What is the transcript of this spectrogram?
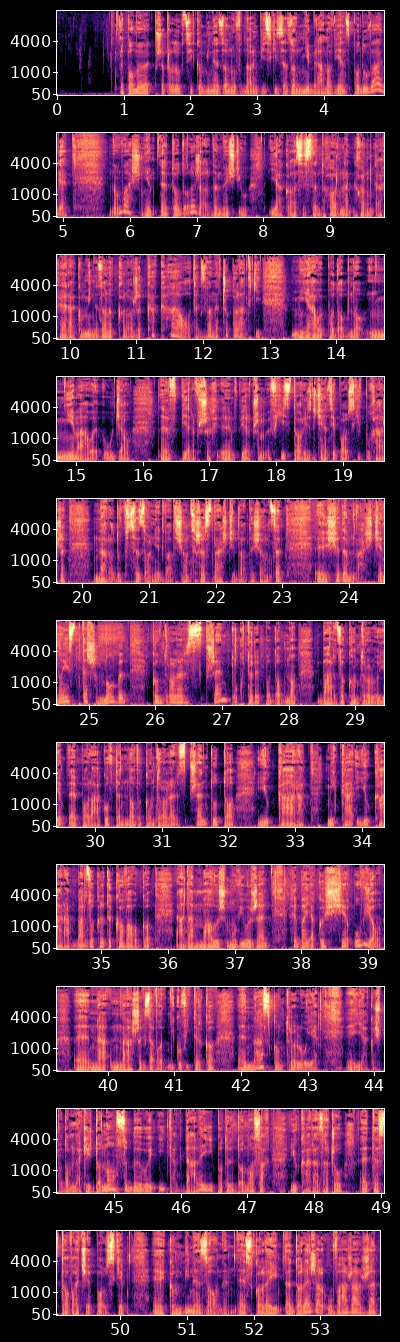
Pomyłek przy produkcji kombinezonów na olimpijski sezon nie brano więc pod uwagę. No właśnie, to Doleżal wymyślił jako asystent Horngachera kombinezony w kolorze kakao, tak zwane czekoladki. Miały podobno niemały udział w, pierwszych, w pierwszym w historii zwycięstwie Polski w Pucharze Narodów w sezonie 2016-2017. No jest też nowy kontroler sprzętu, który podobno bardzo kontroluje Polaków. Ten nowy kontroler sprzętu to Yukara, Mika Yukara. Bardzo krytykował go Adam Małysz, mówił, że chyba jakoś się uwziął e, na naszych zawodników i tylko e, nas kontroluje. E, jakoś podobne jakieś donosy były i tak dalej i po tych donosach Yukara zaczął testować polskie kombinezony. Z kolei Doleżal uważa, że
